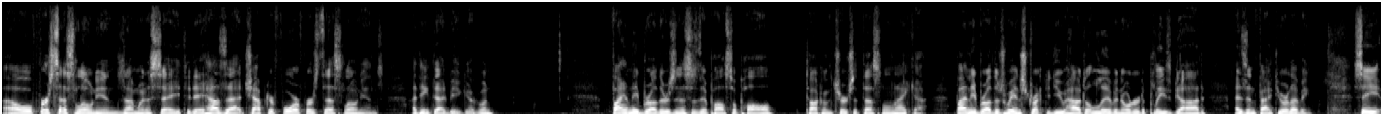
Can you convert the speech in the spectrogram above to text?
oh First Thessalonians. I'm going to say today. How's that? Chapter four, First Thessalonians. I think that'd be a good one. Finally, brothers, and this is the Apostle Paul talking to the church at Thessalonica. Finally, brothers, we instructed you how to live in order to please God, as in fact you are living. See,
